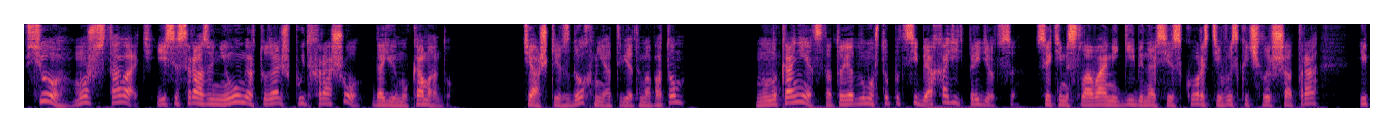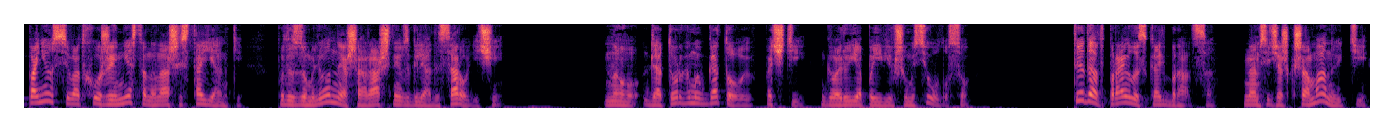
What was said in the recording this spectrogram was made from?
«Все, можешь вставать. Если сразу не умер, то дальше будет хорошо», — даю ему команду. Тяжкий вздох мне ответом, а потом... «Ну, наконец-то, а то я думал, что под себя ходить придется». С этими словами Гиби на всей скорости выскочил из шатра и понесся в отхожее место на нашей стоянке, под изумленные ошарашенные взгляды сородичей. «Ну, для торга мы готовы, почти», — говорю я появившемуся Улусу. Теда отправил искать братца. Нам сейчас к шаману идти,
